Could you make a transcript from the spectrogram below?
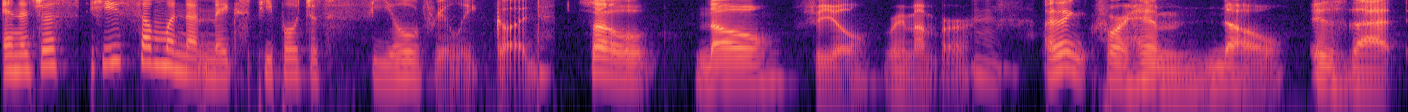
and it just he's someone that makes people just feel really good. So, know, feel, remember. I think for him, know is that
